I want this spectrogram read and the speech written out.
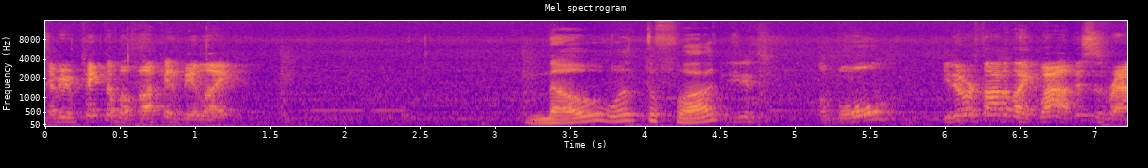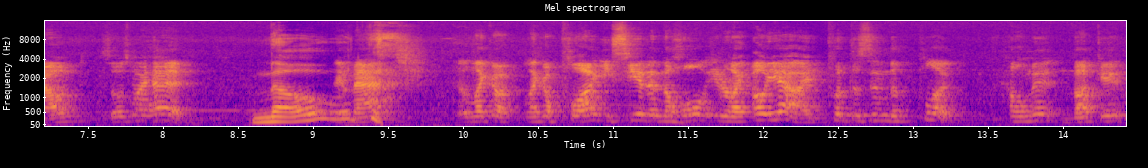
have you picked up a bucket and be like, No, what the fuck? A bowl? You never thought of like, wow, this is round, so is my head. No. They match. like a like a plug, you see it in the hole, you're like, oh yeah, I put this in the plug. Helmet, bucket,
